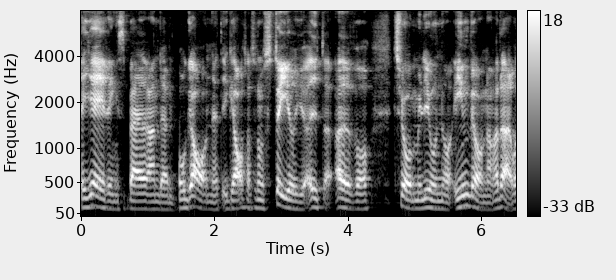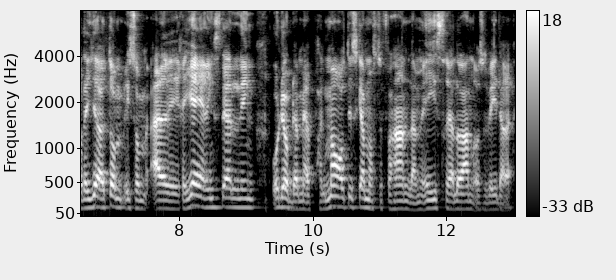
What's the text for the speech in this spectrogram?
regeringsbärande organet i Gaza. Så de styr ju ut över två miljoner invånare där. Och det gör att de liksom är i regeringsställning och då blir mer pragmatiska, måste förhandla med Israel och andra och så vidare.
